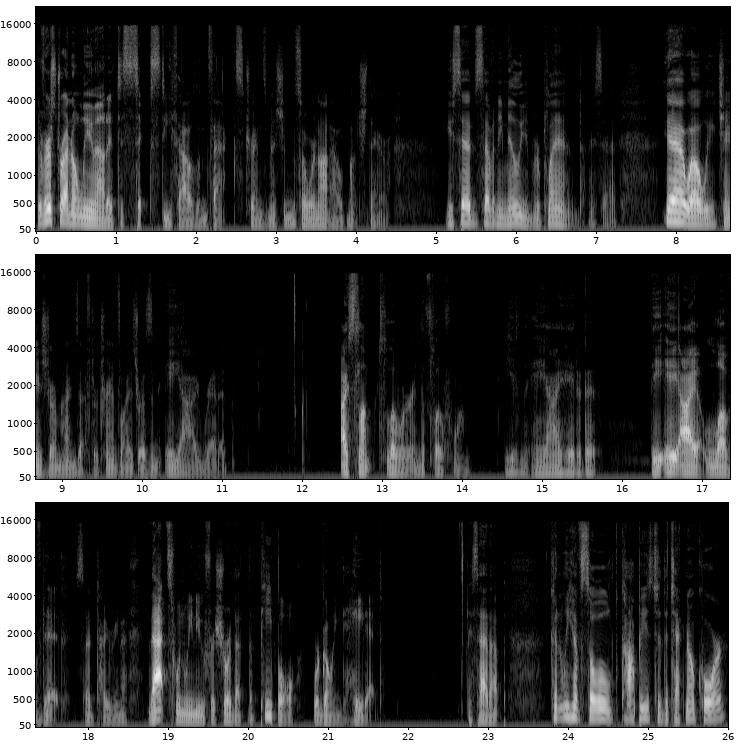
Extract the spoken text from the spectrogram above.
The first run only amounted to 60,000 fax transmissions, so we're not out much there. You said 70 million were planned, I said. Yeah, well, we changed our minds after Translizer as an AI read it. I slumped lower in the flow form. Even the AI hated it. The AI loved it, said Tyrena. That's when we knew for sure that the people were going to hate it. I sat up. Couldn't we have sold copies to the Techno Core?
